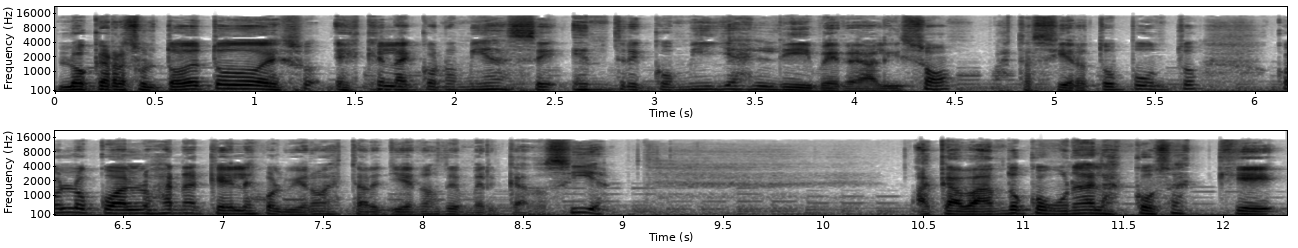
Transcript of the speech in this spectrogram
Lo que resultó de todo eso es que la economía se, entre comillas, liberalizó hasta cierto punto, con lo cual los anaqueles volvieron a estar llenos de mercancía acabando con una de las cosas que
